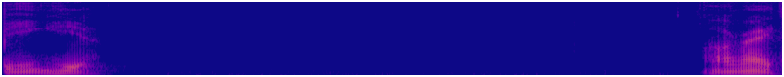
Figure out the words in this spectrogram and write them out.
being here. All right.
